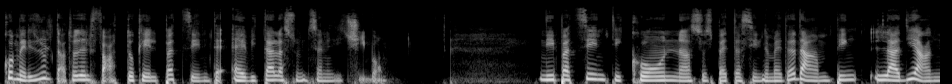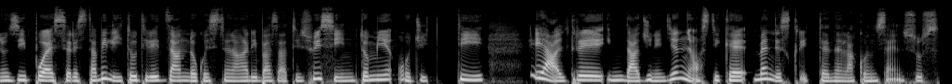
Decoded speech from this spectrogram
come risultato del fatto che il paziente evita l'assunzione di cibo. Nei pazienti con sospetta sindrome da dumping, la diagnosi può essere stabilita utilizzando questionari basati sui sintomi OGT e altre indagini diagnostiche ben descritte nella consensus.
